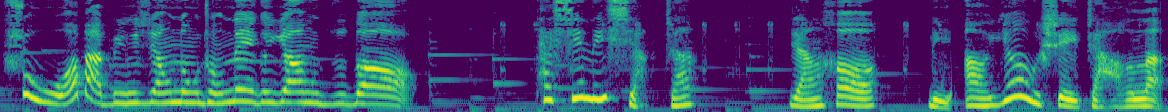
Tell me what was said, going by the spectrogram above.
是我把冰箱弄成那个样子的，他心里想着。然后里奥又睡着了。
